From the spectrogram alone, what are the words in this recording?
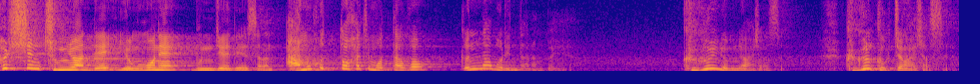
훨씬 중요한 내 영혼의 문제에 대해서는 아무것도 하지 못하고 끝나버린다는 거예요 그걸 염려하셨어요 그걸 걱정하셨어요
